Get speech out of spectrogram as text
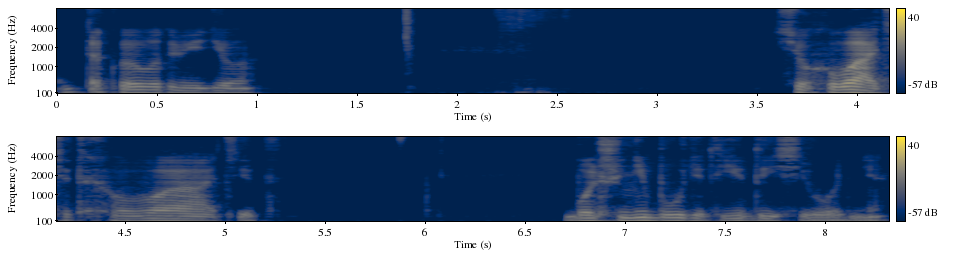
Вот такое вот видео. Все, хватит, хватит. Больше не будет еды сегодня.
